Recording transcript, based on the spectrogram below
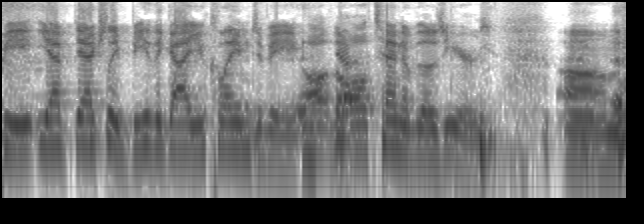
be you have to actually be the guy you claim to be all, Yeah. all ten of those years. Um,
